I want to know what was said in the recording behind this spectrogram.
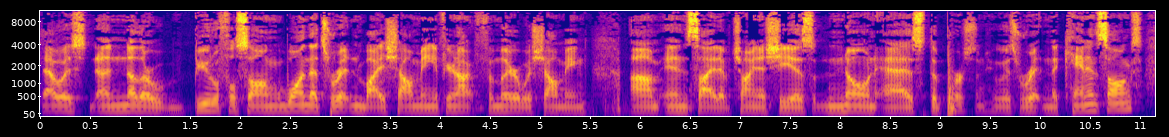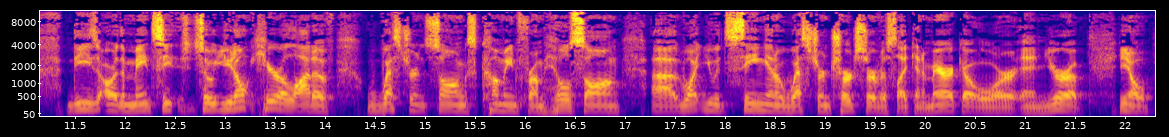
That was another beautiful song, one that's written by Xiaomin. If you're not familiar with Xiaomin, um, inside of China, she is known as the person who has written the Canaan songs. These are the main, so you don't hear a lot of Western songs coming from Hillsong, uh, what you would sing in a Western church service like in America or in Europe. You know,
